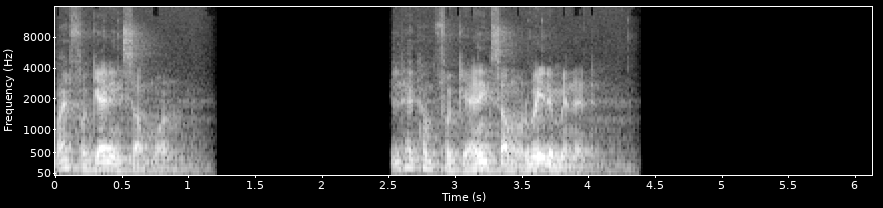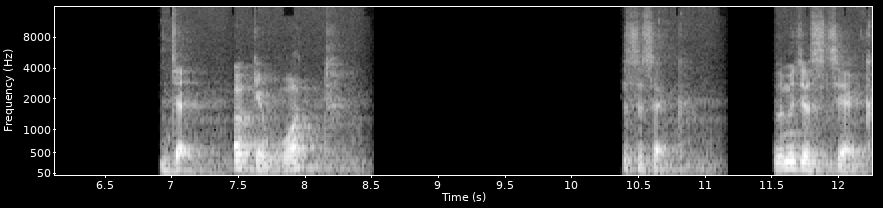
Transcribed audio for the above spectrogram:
am i forgetting someone? I feel like i'm forgetting someone. Wait a minute. Okay what? Just a sec. Let me just check.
